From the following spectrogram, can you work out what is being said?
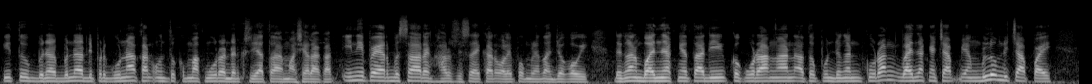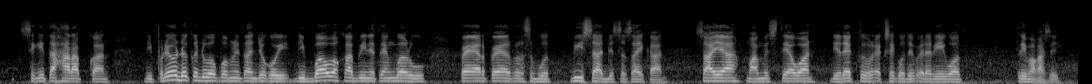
itu benar-benar dipergunakan untuk kemakmuran dan kesejahteraan masyarakat. Ini PR besar yang harus diselesaikan oleh pemerintahan Jokowi. Dengan banyaknya tadi kekurangan ataupun dengan kurang banyaknya cap yang belum dicapai, kita harapkan di periode kedua pemerintahan Jokowi di bawah kabinet yang baru, PR-PR tersebut bisa diselesaikan. Saya Mamit Setiawan, Direktur Eksekutif Energi Watt. Terima kasih.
